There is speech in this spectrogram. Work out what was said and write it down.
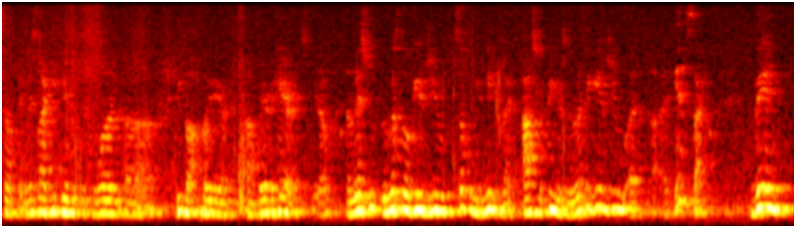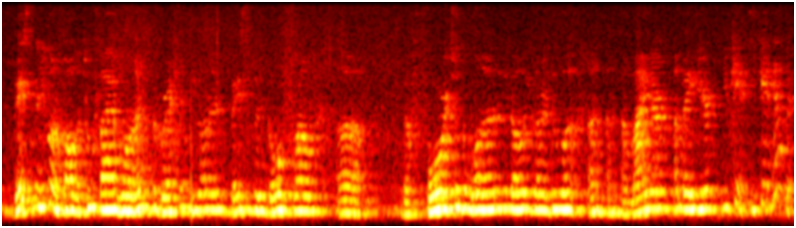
something. It's like he did with this one uh, bebop player, uh, Barry Harris. You know, unless you, unless the Lord gives you something unique like Oscar Peterson, unless He gives you a, a, an insight, then basically you're going to follow the two five one progression. You're going to basically go from uh, the four to the one. You know, you're going to do a, a, a, a minor, a major. You can't you can't help it.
